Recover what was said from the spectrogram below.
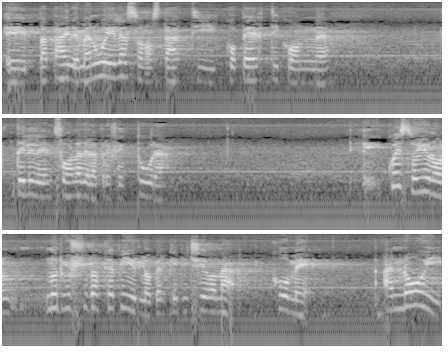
eh, papà ed Emanuela sono stati coperti con delle lenzuola della prefettura. E questo io non, non riuscivo a capirlo perché dicevo ma come a noi,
